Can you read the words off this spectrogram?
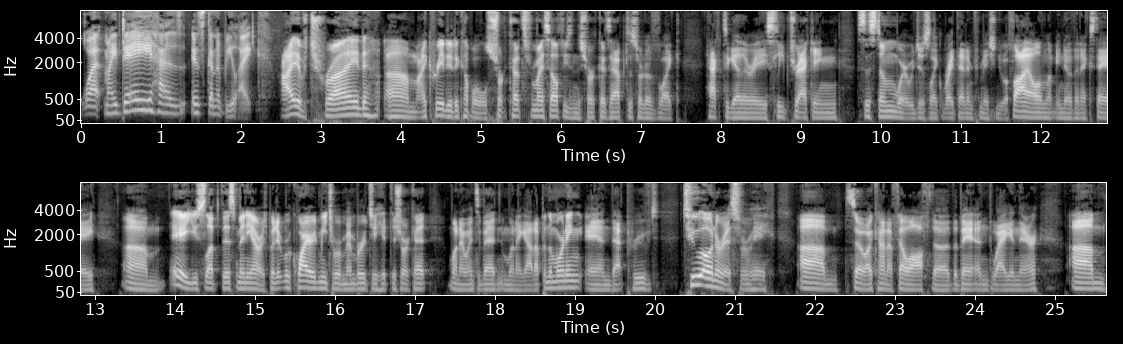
what my day has is going to be like. I have tried. Um, I created a couple shortcuts for myself using the shortcuts app to sort of like hack together a sleep tracking system where it would just like write that information to a file and let me know the next day um, hey, you slept this many hours, but it required me to remember to hit the shortcut when I went to bed and when I got up in the morning, and that proved too onerous for me. Um, so I kind of fell off the the bandwagon there. Um,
